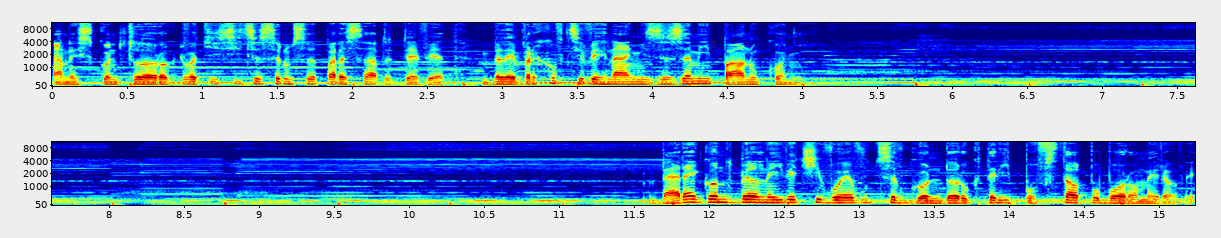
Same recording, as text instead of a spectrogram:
a než skončil rok 2759, byli vrchovci vyhnáni ze zemí pánu koní. Beregond byl největší vojevůdce v Gondoru, který povstal po Boromirovi.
